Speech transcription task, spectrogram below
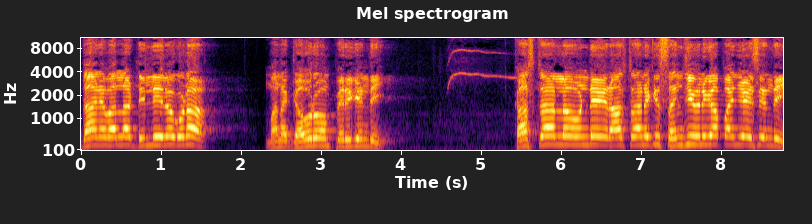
దానివల్ల ఢిల్లీలో కూడా మన గౌరవం పెరిగింది. కష్టాల్లో ఉండే రాష్ట్రానికి సంజీవునిగా పనిచేసింది.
